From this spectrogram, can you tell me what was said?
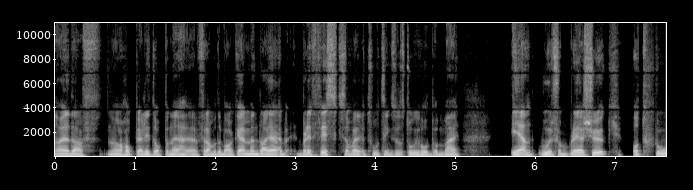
jeg da, nå hopper jeg litt opp og ned, eh, fram og tilbake men da jeg ble frisk, så var det to ting som sto i hodet på meg. Én, hvorfor ble jeg syk? Og to,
